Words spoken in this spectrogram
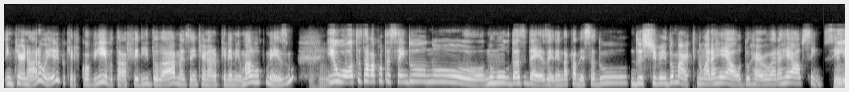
internaram ele, porque ele ficou vivo, tava ferido lá, mas internaram porque ele é meio maluco mesmo. Uhum. E o outro tava acontecendo no, no mundo das ideias, aí dentro da cabeça do, do Steven e do Mark. Não era real. Do Harold era real, sim. Sim,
